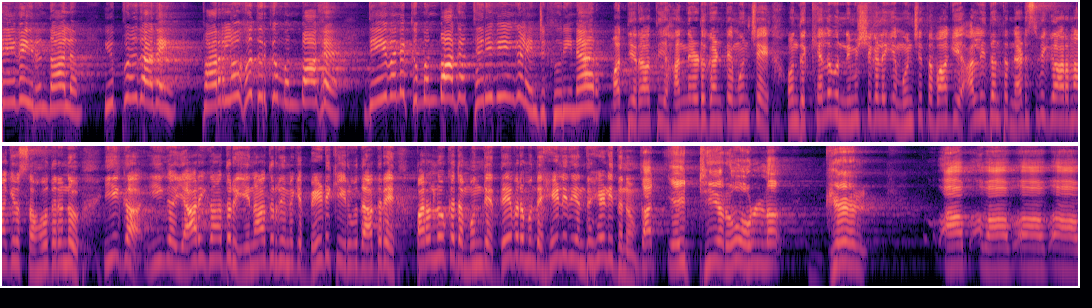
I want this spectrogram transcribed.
தேவை இருந்தாலும் இப்பொழுது அதை பரலோகத்திற்கு முன்பாக தேவனுக்கு முன்பாக தெரிவியுங்கள் என்று கூறினார் ಮಧ್ಯರಾತ್ರಿ ಹನ್ನೆರಡು ಗಂಟೆ ಮುಂಚೆ ಒಂದು ಕೆಲವು ನಿಮಿಷಗಳಿಗೆ ಮುಂಚಿತವಾಗಿ ಅಲ್ಲಿದ್ದಂತ ನಡೆಸುವಿಗಾರನಾಗಿರೋ ಸಹೋದರನು ಈಗ ಈಗ ಯಾರಿಗಾದರೂ ಏನಾದರೂ ನಿಮಗೆ ಬೇಡಿಕೆ ಇರುವುದಾದರೆ ಪರಲೋಕದ ಮುಂದೆ ದೇವರ ಮುಂದೆ ಹೇಳಿರಿ ಎಂದು ಹೇಳಿದನು That eight-year-old girl uh, uh, uh, uh,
